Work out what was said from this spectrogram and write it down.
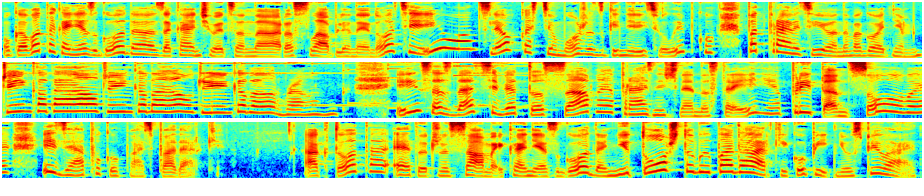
У кого-то конец года заканчивается на расслабленной ноте, и он с легкостью может сгенерить улыбку, подправить ее новогодним «Jingle bell, jingle bell, jingle bell rock» и создать себе то самое праздничное настроение, пританцовывая, идя покупать подарки. А кто-то этот же самый конец года не то чтобы подарки купить не успевает.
